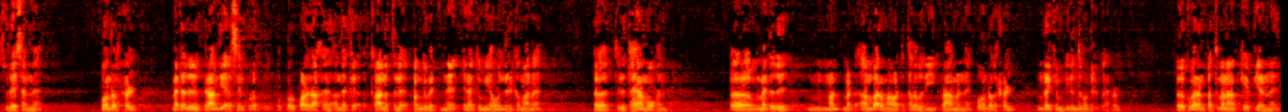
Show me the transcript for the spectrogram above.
சுரேஷ் அண்ணன் போன்றவர்கள் மற்றது பிராந்திய அரசியல் பொறு- பொறுப்பாளராக அந்த க- பங்கு பெற்றின எனக்கு மிகவும் நெருக்கமான திரு தயாமோகன் மற்றது மண்- மற்ற அம்பாறை மாவட்ட தளபதி ராமண்ண போன்றவர்கள் இன்றைக்கும் இருந்து கொண்டிருக்கிறார்கள். குமரன் பத்மநாத் கே பி அண்ணன்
